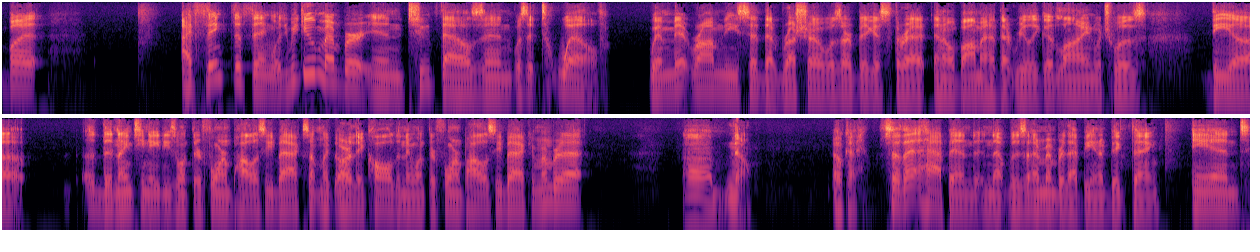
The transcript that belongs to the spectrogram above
But I think the thing was, we do remember in 2000, was it 12, when Mitt Romney said that Russia was our biggest threat, and Obama had that really good line, which was the uh, the 1980s want their foreign policy back, something like, or they called and they want their foreign policy back. Remember that? Uh, no. Okay, so that happened, and that was I remember that being a big thing, and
